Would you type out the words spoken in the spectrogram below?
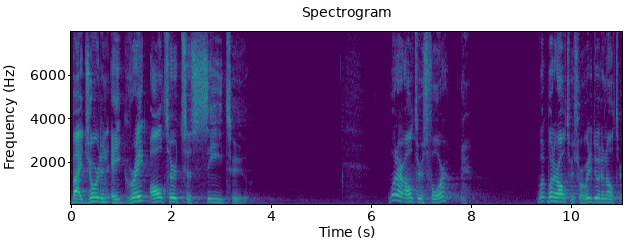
by Jordan, a great altar to see to. What are altars for? What, what are altars for? Do you do at an altar?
